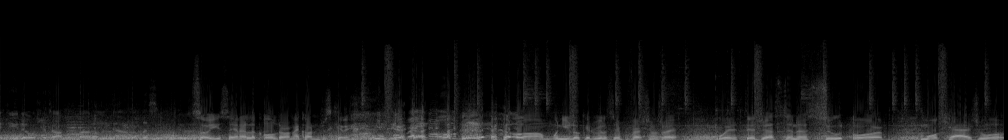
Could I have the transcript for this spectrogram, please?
if you know what you're talking about, I'm down to listen to. So you saying I look older on that card? I'm just kidding. right, um, when you look at real estate professionals, right? When if they're dressed in a suit or more casual,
